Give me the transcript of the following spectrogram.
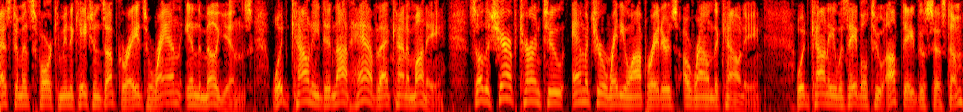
Estimates for communications upgrades ran in the millions. Wood County did not have that kind of money, so the sheriff turned to amateur radio operators around the county. Wood County was able to update the system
